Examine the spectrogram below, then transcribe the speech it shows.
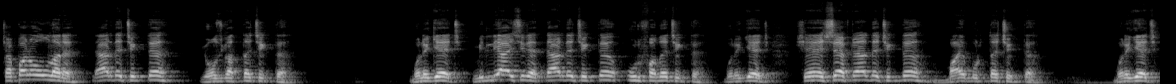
Çapanoğulları nerede çıktı? Yozgat'ta çıktı. Bunu geç. Milli Aşiret nerede çıktı? Urfa'da çıktı. Bunu geç. Şeyh Eşref nerede çıktı? Bayburt'ta çıktı. Bunu geç.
